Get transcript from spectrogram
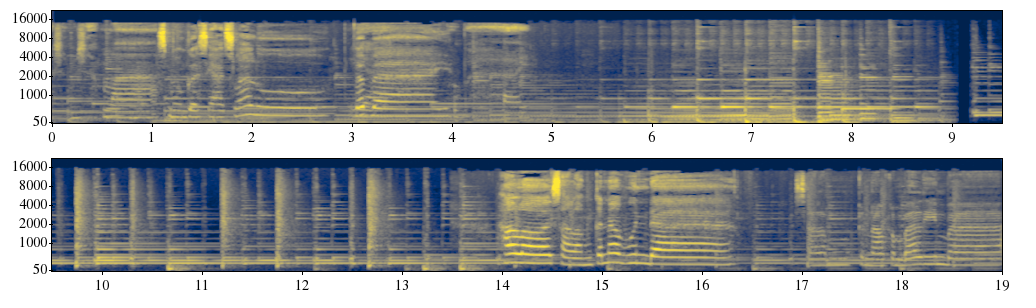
sama-sama Semoga sehat selalu. Iya. Bye-bye. bye Bunda. Salam kenal kembali Mbak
